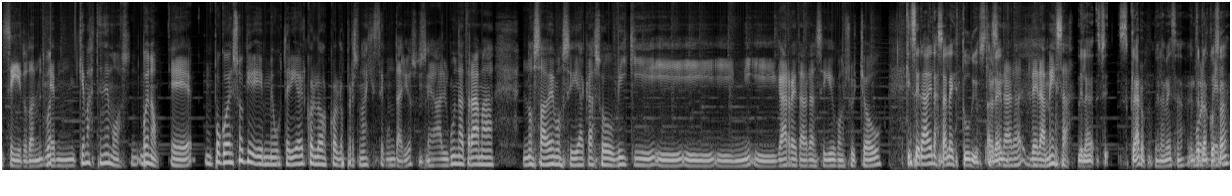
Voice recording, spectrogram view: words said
Sí, totalmente. Bueno, eh, ¿Qué más tenemos? Bueno, eh, un poco eso que me gustaría ver con los, con los personajes secundarios. O sea, alguna trama, no sabemos si acaso Vicky y, y- y y Garrett habrán seguido con su show. ¿Qué será de la sala de estudios? ¿Qué ¿Habrá- será de la mesa? de la, claro, de la mesa, entre otras ¿Volverá, cosas.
